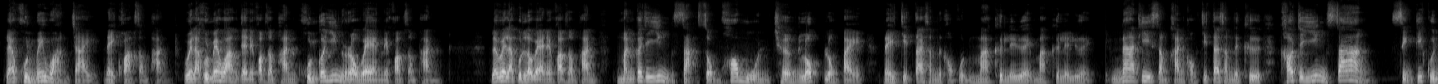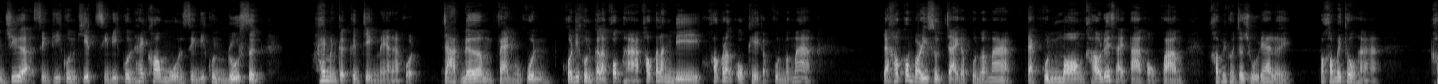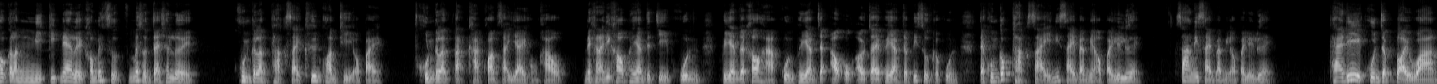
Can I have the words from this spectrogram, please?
แล้วคุณไม่วางใจในความสัมพันธ์ เวลาคุณไม่วางใจในความสัมพันธ์ คุณก็ยิ่งระแวงในความสัมพันธ์ และเวลาคุณระแวงในความสัมพันธ์ มันก็จะยิ่งสะสมข้อมูลเชิงลบลงไปในจิตใต้สำนึกของคุณมากขึ้นเรื่อยๆ มากขึ้นเรื่อยๆ หน้าที่สำคัญของจิตใต้สำนึกคือ เขาจะยิ่งสร้างสิ่งที่คุณเชื่อ สิ่งที่คุณคิด สิ่งที่คุณให้ข้อมูล สิ่งที่คุณรู้สึก ให้มันเกิดขึ้นจริงในอนาคต จากเดิมแฟนของคุณ คนที่คุณกำลังคบหาเขากำลังดีเขากำลังโอเคกับคุณมากๆ และเขาก็บริสุทธิ์ใจกับคุณมากๆ แต่คุณมองเขาด้วยสายตาของความเขาเป็นคนเจ้าชู้แน่เลย เพราะเขาไม่โทรหา เขากำลังมีกิ๊กแน่เลย เขาไม่สนไม่สนใจฉันเลย คุณกำลังผลักสายคลื่นความถี่ออกไป คุณกำลังตัดขาดความสายใยของเขา ในขณะที่เขาพยายามจะจีบคุณ พยายามจะเข้าหาคุณ พยายามจะเอาอกเอาใจ พยายามจะพิสูจน์กับคุณ แต่คุณก็ผลักสายนิสัยแบบนี้ออกไปเรื่อยๆ สร้างนิสัยแบบนี้ออกไปเรื่อยๆ แทนที่คุณจะปล่อยวาง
